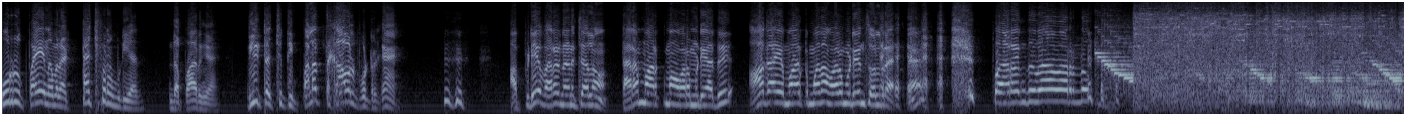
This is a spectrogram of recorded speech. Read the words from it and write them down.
ஒரு பையன் நம்மள டச் பண்ண முடியாது. இந்த பாருங்க வீட்டை சுத்தி பலத்த காவல் போட்டிருக்கேன். அப்படியே வர நினைச்சாலும் தர மார்க்கமா வர முடியாது ஆகாய மார்க்கமா தான் வர முடியும்னு சொல்ற? பறந்துதான் வரணும். thank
